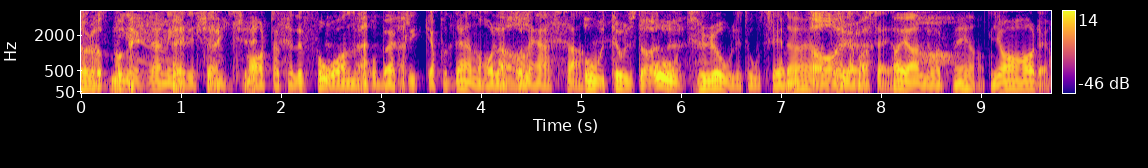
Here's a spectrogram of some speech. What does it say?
Tar upp sneglar ner i sin smarta telefon och börjar klicka på den och hålla på och läsa. Otroligt störande. Otroligt otrevligt, Ja, ja, vill jag ja. bara har säga. jag aldrig varit med om. Jag har det.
